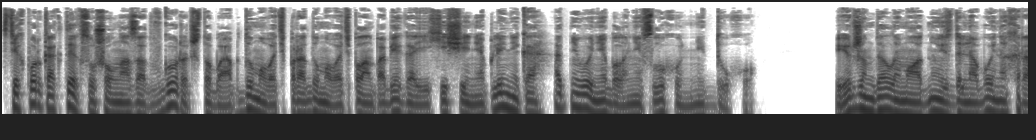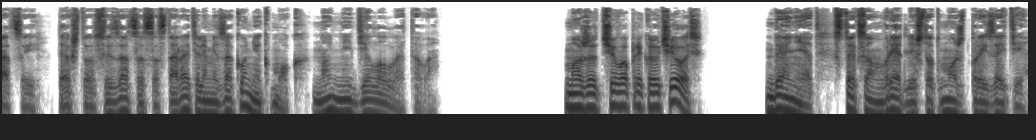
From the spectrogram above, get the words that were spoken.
С тех пор, как Текс ушел назад в город, чтобы обдумывать, продумывать план побега и хищения пленника, от него не было ни слуху, ни духу. Юджин дал ему одну из дальнобойных раций, так что связаться со старателями законник мог, но не делал этого. «Может, чего приключилось?» «Да нет, с Тексом вряд ли что-то может произойти.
